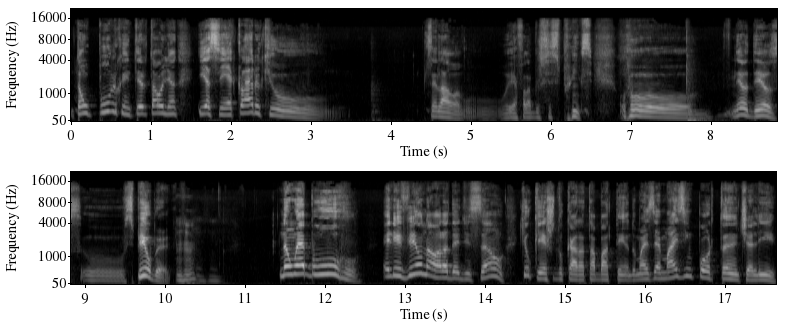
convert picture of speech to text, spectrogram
Então o público inteiro tá olhando. E assim, é claro que o. Sei lá, o, eu ia falar Bruce Springs. O. Meu Deus, o Spielberg. Não é burro. Ele viu na hora da edição que o queixo do cara tá batendo, mas é mais importante ali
